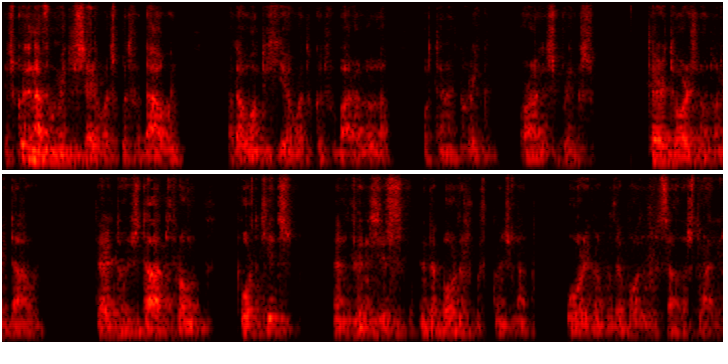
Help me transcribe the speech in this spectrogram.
It's good enough for me to say what's good for Darwin, but I want to hear what's good for Borroloola or Tennant Creek or Alice Springs. Territory is not only Darwin. Territory starts from Port Keats and finishes in the borders with Queensland or even with the border with South Australia.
